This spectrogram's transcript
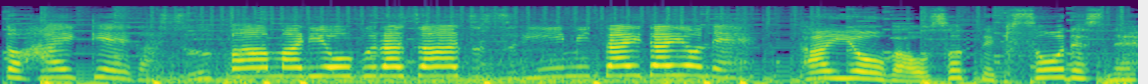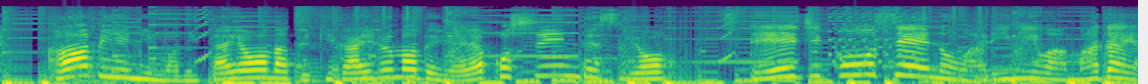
と背景がスーパーマリオブラザーズ3みたいだよね太陽が襲ってきそうですね。カービィにも似たような敵がいるのでややこしいんですよ。ステージ構成の割にはまだ優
